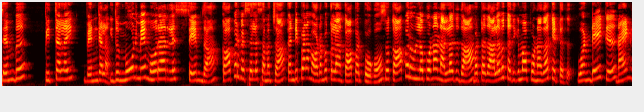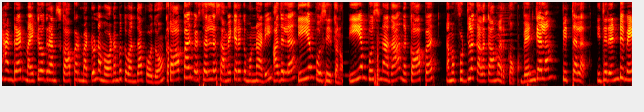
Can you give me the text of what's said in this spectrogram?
செம்பு பித்தளை வெண்கலம். இது மூணுமே மோரார்லெஸ் சேம் தான். காப்பர் வெசல்ல சமைச்சா கண்டிப்பா நம்ம உடம்புக்குள்ள காப்பர் போகும். சோ காப்பர் உள்ள போனா நல்லது தான். பட் அது அளவுக்கு அதிகமா போனாதான் கெட்டது. ஒன் டேக்கு நைன் ஹண்ட்ரட் மைக்ரோகிராம்ஸ் காப்பர் மட்டும் நம்ம உடம்புக்கு வந்தா போதும். காப்பர் வெசல்ல சமைக்கிறதுக்கு முன்னாடி அதுல ஈயம் பூசிருக்கணும் ஈயம் பூசினாதான் அந்த காப்பர் நம்ம ஃபுட்ல கலக்காம இருக்கும். வெண்கலம் பித்தளை இது ரெண்டுமே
